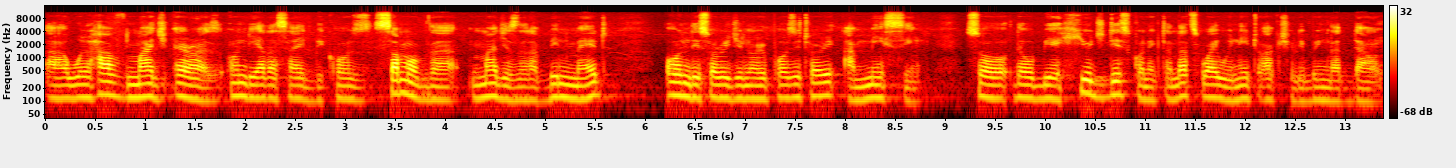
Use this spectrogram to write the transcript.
uh, we'll have merge errors on the other side because some of the merges that have been made on this original repository are missing. So there will be a huge disconnect and that's why we need to actually bring that down.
